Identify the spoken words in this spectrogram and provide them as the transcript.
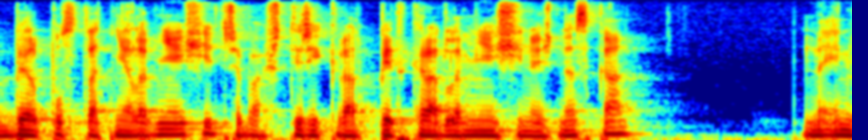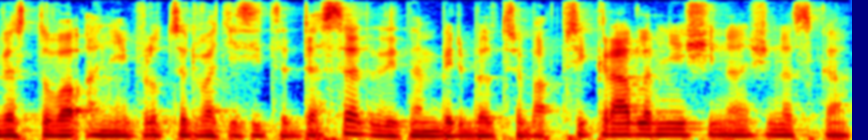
byl podstatně levnější, třeba 4x, 5x levnější než dneska, neinvestoval ani v roce 2010, kdy ten byt byl třeba třikrát levnější než dneska,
